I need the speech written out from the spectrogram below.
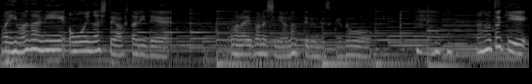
いまあ、未だに思い出しては2人で笑い話にはなってるんですけど あの時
